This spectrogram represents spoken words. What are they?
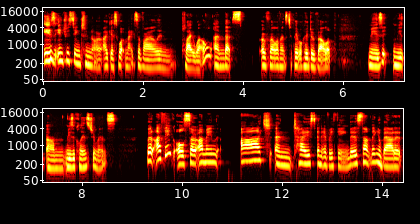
is interesting to know, I guess, what makes a violin play well, and that's of relevance to people who develop music, mu- um, musical instruments. But I think also, I mean, art and taste and everything, there's something about it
